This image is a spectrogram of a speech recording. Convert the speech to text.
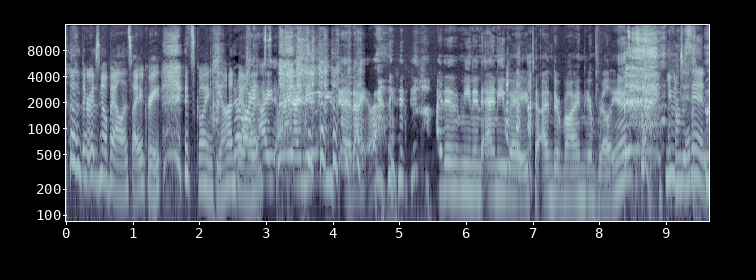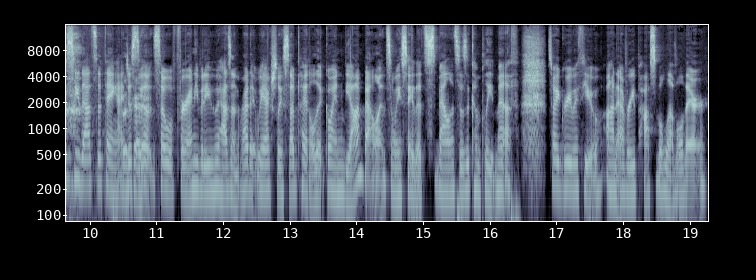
there is no balance. I agree. It's going beyond no, balance. I, I, I knew you did. I, I didn't mean in any way to undermine your brilliance. you didn't. See, that's the thing. I just, okay. uh, so for anybody who hasn't read it, we actually subtitled it Going Beyond Balance. And we say that balance is a complete myth. So I agree with you on every possible level there.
